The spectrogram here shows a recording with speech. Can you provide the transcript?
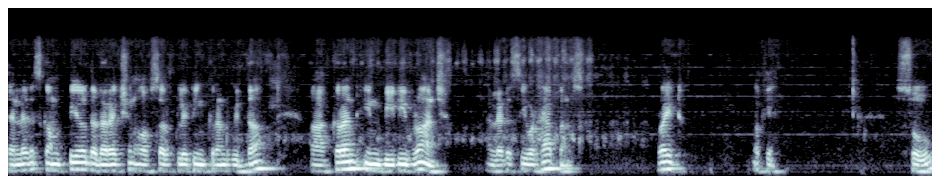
then let us compare the direction of circulating current with the uh, current in BD branch. And let us see what happens. Right. Okay. So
